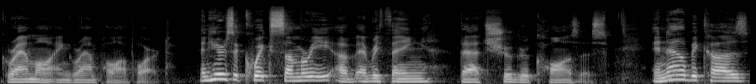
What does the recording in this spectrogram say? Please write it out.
grandma and grandpa apart. And here's a quick summary of everything that sugar causes. And now because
